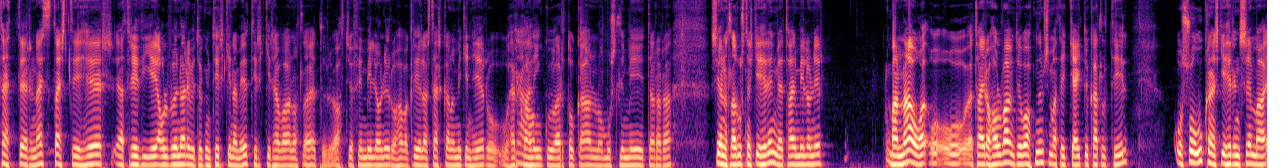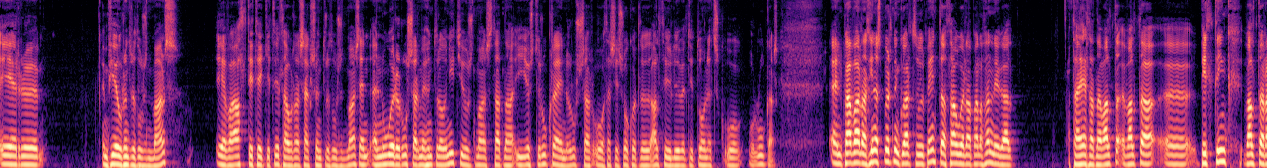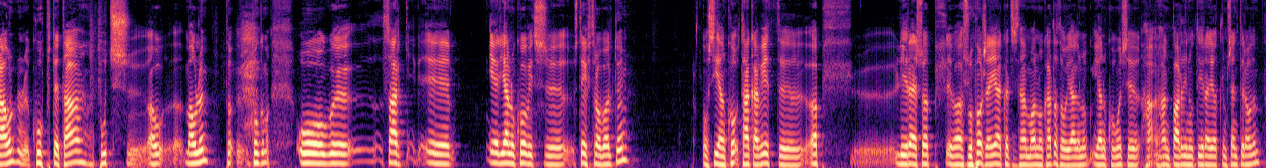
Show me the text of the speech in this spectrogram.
þetta er næststæsti her eða þriðji álfunar ef við tökum Tyrkina með. Tyrkir hafa náttúrulega þetta eru 85 miljónir og hafa gríðarlega sterkan og mikinn her og, og herrkæningu, Erdogan og muslimi darara. síðan náttúrulega rúsneski herin með 2 miljónir manna og, og, og, og 2,5 undir vopnum sem að þeir gætu kallað til. Og svo ukrainski herin sem að er uh, um 400.000 manns ef allt er tekið til þá er það 600.000 manns en, en nú eru rússar með 190.000 manns þarna í austur Úkræðinu, rússar og þessi svo kalluðu alþjóðliðveldi Donetsk og, og Lugansk. En hvað var það? Þína spurningu er þú er beint að þá er það bara þannig að það er þarna valda, valda uh, valdarán kúp þetta, búts á málum tungum, og uh, þar uh, er Janukovic uh, steift frá völdum og síðan taka við öll líraðis öll, ef að svo má segja hvernig það má nú kalla þó Janukovic hann, hann barði nú dýra í öllum sendiráðum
